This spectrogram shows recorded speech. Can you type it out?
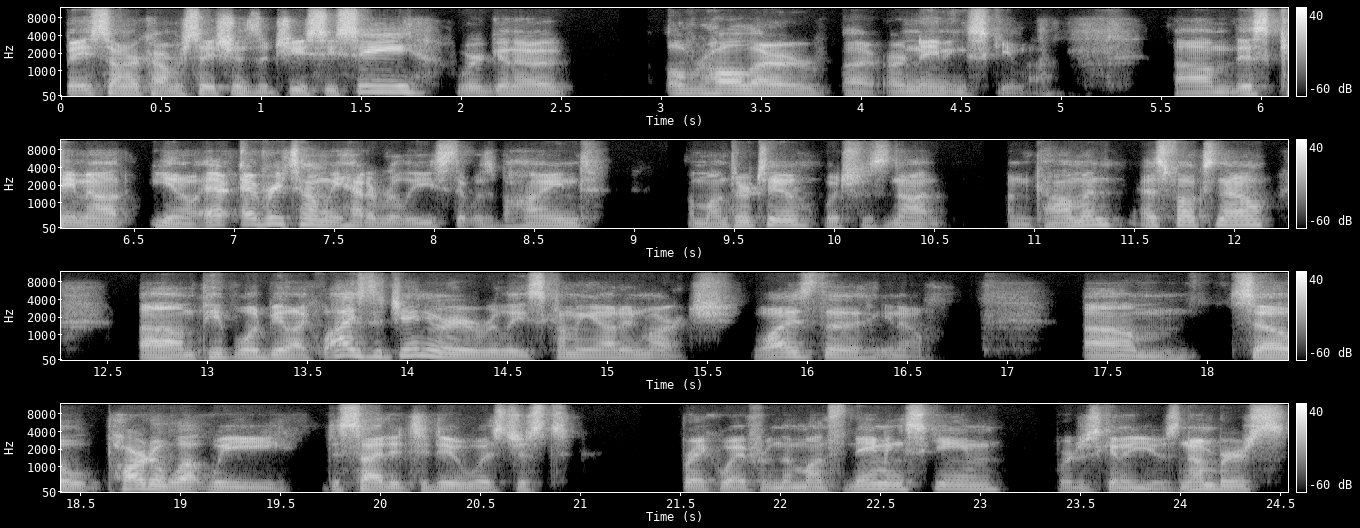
based on our conversations at GCC, we're going to overhaul our, our, our naming schema. Um, this came out, you know, every time we had a release that was behind a month or two, which was not uncommon, as folks know, um, people would be like, why is the January release coming out in March? Why is the, you know, um, so part of what we decided to do was just break away from the month naming scheme. We're just going to use numbers.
